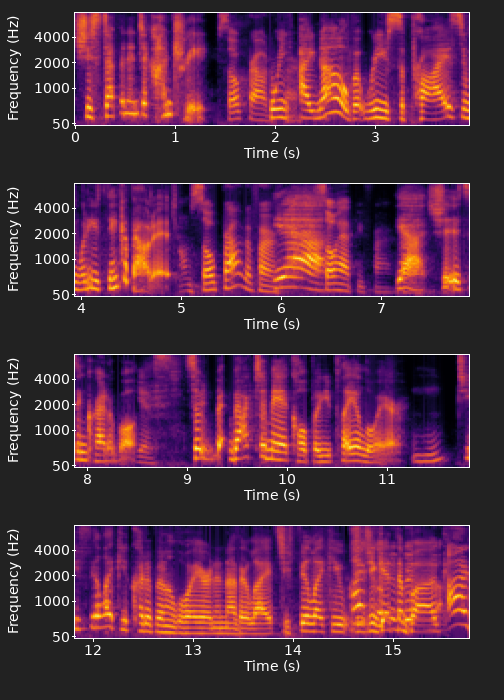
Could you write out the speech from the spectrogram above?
She's stepping into country. So proud of Were her. I know, but were you surprised? And what do you think about it? I'm so proud of her. Yeah. So happy for her. Yeah, she, it's incredible. Yes. So b- back to mea culpa. You play a lawyer. Mm-hmm. Do you feel like you could have been a lawyer in another life? Do you feel like you I did you get the been- bug? I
